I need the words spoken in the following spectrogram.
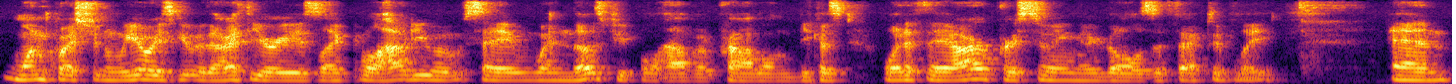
one question we always get with our theory is like, well, how do you say when those people have a problem? Because what if they are pursuing their goals effectively? And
